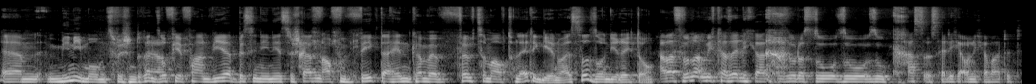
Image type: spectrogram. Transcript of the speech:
ähm, Minimum zwischendrin. So viel fahren wir bis in die nächste Stadt und auf dem Weg dahin können wir 15 Mal auf Toilette gehen, weißt du? So in die Richtung. Aber es wundert mich tatsächlich gerade, wieso das so, so, so krass ist. Hätte ich auch nicht erwartet.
